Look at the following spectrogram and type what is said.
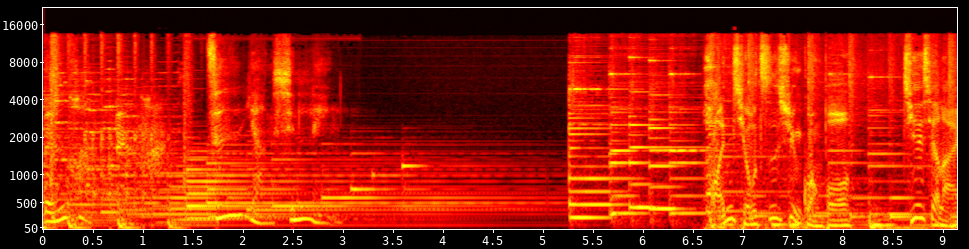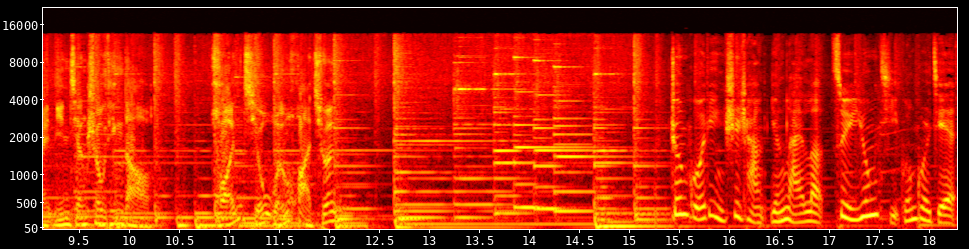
文化环球资讯广播，接下来您将收听到环球文化圈。中国电影市场迎来了最拥挤光棍节，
